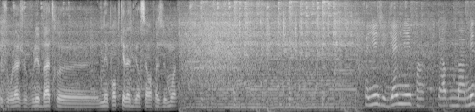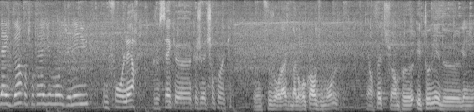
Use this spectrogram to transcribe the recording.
Ce jour-là, je voulais battre euh, n'importe quel adversaire en face de moi. Ça y est, j'ai gagné. Enfin, ma, médaille d'or au championnat du monde, je l'ai eu. Une fois en l'air, je sais que, je vais être champion olympique. Donc ce jour-là, je bats le record du monde. Et en fait, je suis un peu étonné de gagner.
